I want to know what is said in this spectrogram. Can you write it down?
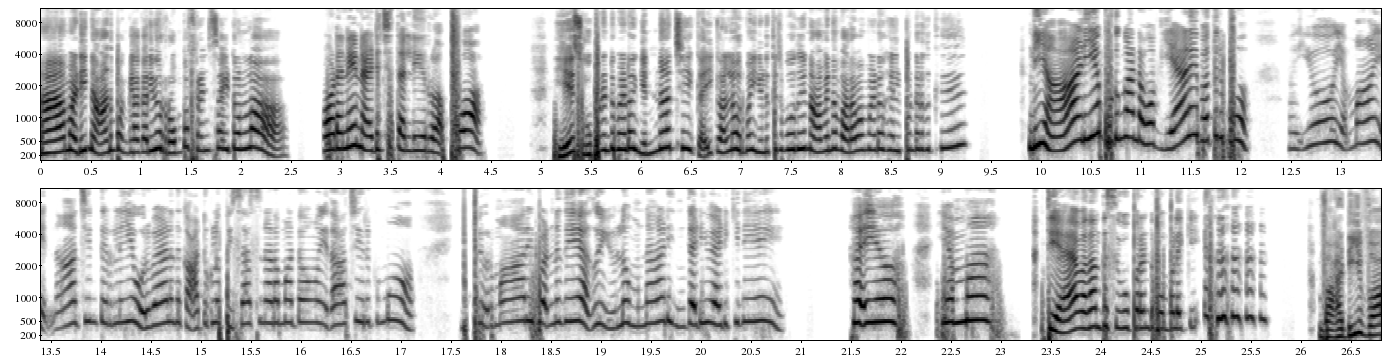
ஆமாடி நானும் பங்களாக்காரியும் ரொம்ப ஃப்ரெண்ட்ஸ் ஆயிட்டோம்ல. உடனே நடிச்சு தள்ளிடுவா போ. ஏ சூப்பரண்ட் மேடம் என்னாச்சு? கை காலில் ஒரு மாதிரி இழுத்துட்டு போகுது நான் வேணா வரவா மேடம் ஹெல்ப் பண்றதுக்கு? நீ ஆணியே புடுங்காண்ட உன் வேலையை பார்த்துட்டு போ. ஐயோ எம்மா என்னாச்சுன்னு தெரியலையே. ஒருவேளை இந்த காட்டுக்குள்ள பிசாசு நடமாட்டோம் ஏதாச்சும் இருக்குமோ? இப்படி ஒரு மாதிரி பண்ணுதே. அதுவும் இவ்வளவு முன்னாடி இந்த அடி அடிக்குதே. ஐயோ எம்மா. தேவைதான் இந்த சூப்பரண்ட் பொம்பளைக்கு. வாடி வா.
